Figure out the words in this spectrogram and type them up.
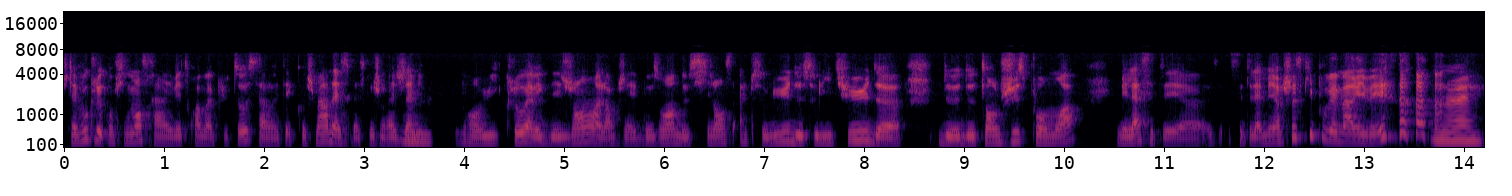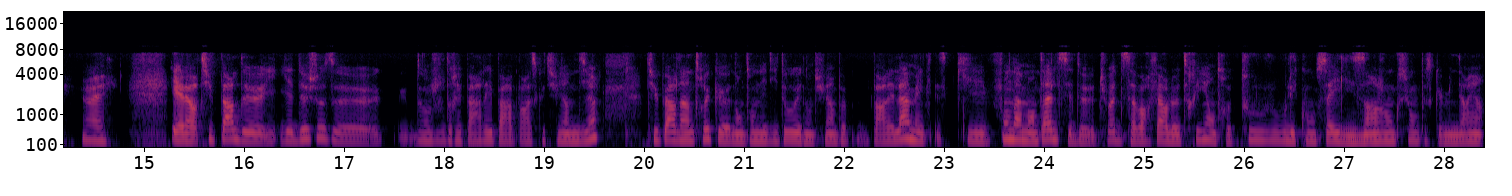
Je t'avoue que le confinement serait arrivé trois mois plus tôt, ça aurait été cauchemardesque parce que j'aurais jamais mmh. pu vivre en huis clos avec des gens alors que j'avais besoin de silence absolu, de solitude, de, de temps juste pour moi. Mais là, c'était euh, c'était la meilleure chose qui pouvait m'arriver. ouais, ouais. Et alors, tu parles de. Il y a deux choses euh, dont je voudrais parler par rapport à ce que tu viens de dire. Tu parles d'un truc euh, dans ton édito et dont tu viens un peu parler là, mais ce qui est fondamental, c'est de, tu vois, de savoir faire le tri entre tous les conseils, les injonctions, parce que mine de rien,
